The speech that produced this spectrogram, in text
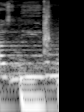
doesn't even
